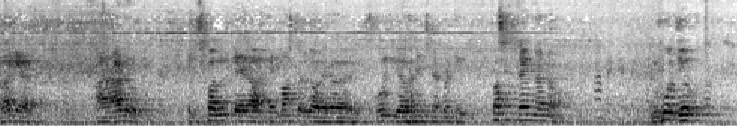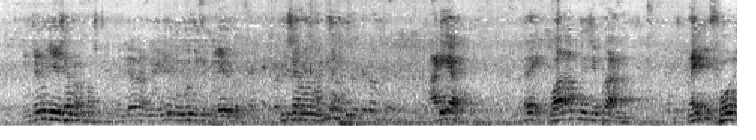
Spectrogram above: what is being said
అలాగే ఆనాడు ప్రిన్సిపాల్ లేదా హెడ్ మాస్టర్గా స్కూల్కి వ్యవహరించినటువంటి ఫస్ట్ టైం నన్ను నువ్వు జోక్ ఇంటర్వ్యూ చేశాను ఫస్ట్ నువ్వు లేదు తీసాను అడిగారు. అరే వారానికి చెప్పరా అన్న? నైన్టీ ఫోర్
